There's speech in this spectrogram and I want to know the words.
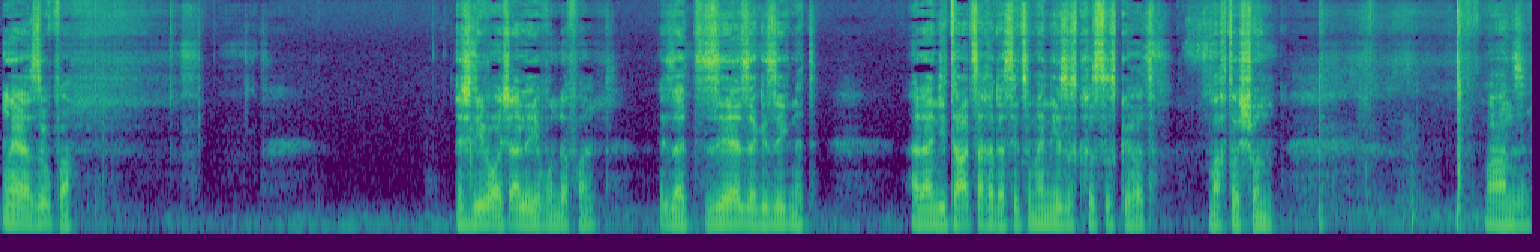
Ja, super. Ich liebe euch alle, ihr Wundervollen. Ihr seid sehr, sehr gesegnet. Allein die Tatsache, dass ihr zum Herrn Jesus Christus gehört, macht euch schon Wahnsinn.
